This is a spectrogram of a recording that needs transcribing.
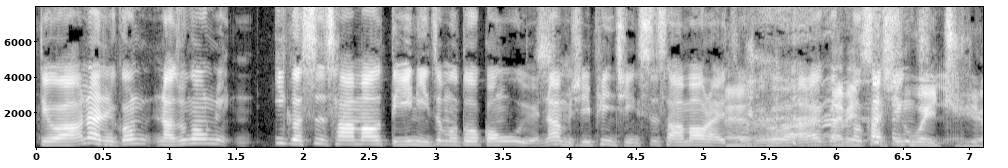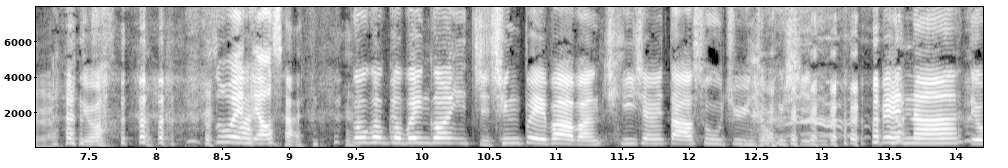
对啊，那你公，那如果你一个视察猫抵你这么多公务员，那我们去聘请视察猫来做的话，那都看新闻局了，对吧？数位貂蝉，各各各边关一千八百万去下面大数据中心，变啊，对。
